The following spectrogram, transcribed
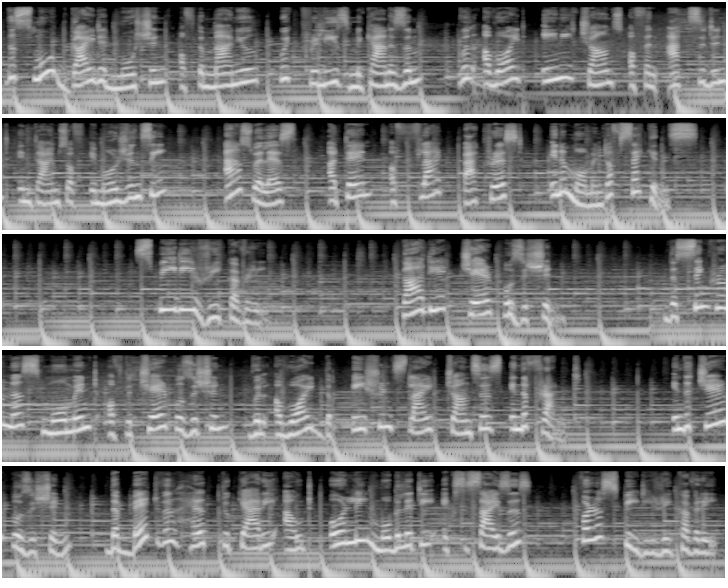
The smooth guided motion of the manual quick release mechanism will avoid any chance of an accident in times of emergency as well as attain a flat backrest in a moment of seconds. Speedy recovery. Cardiac chair position. The synchronous movement of the chair position will avoid the patient's slide chances in the front. In the chair position, the bed will help to carry out early mobility exercises for a speedy recovery.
